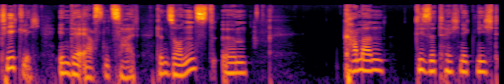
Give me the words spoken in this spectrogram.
täglich in der ersten Zeit. Denn sonst ähm, kann man diese Technik nicht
